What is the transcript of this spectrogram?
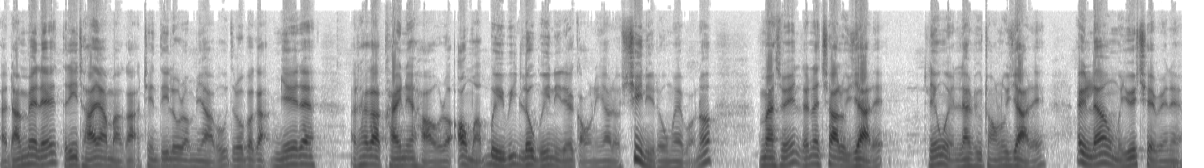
အဲဒါပေမဲ့လည်းသတိထားရမှာကအထင်သေးလို့တော့မရဘူးသူတို့ဘက်ကအမြဲတမ်းအထက်ကခိုင်းတဲ့ဟာကိုတော့အောက်မှာပေပြီးလှုပ်ပေးနေတဲ့ကောင်တွေကတော့ရှိနေတော့မဲပေါ့နော်အမှန်ဆိုရင်လက်နဲ့ချလို့ရတယ်လင်းဝင်လမ်းဖြူထောင်လို့ရတယ်အဲ့လမ်းကိုမရွေးချယ်ဘဲနဲ့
